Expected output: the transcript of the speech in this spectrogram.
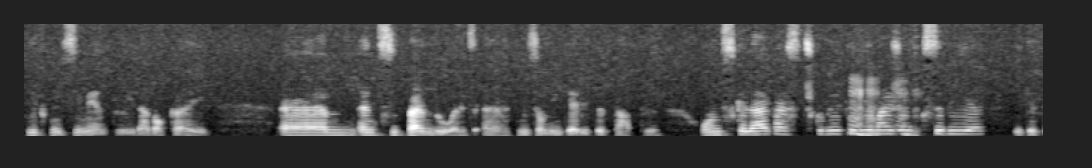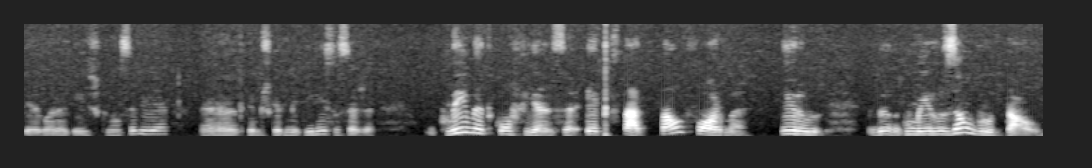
tido conhecimento e dado ok, um, antecipando a, comissão de inquérito da TAP, onde se calhar vai-se descobrir que havia uhum. mais gente que sabia e que até agora diz que não sabia. Uh, temos que admitir isso, ou seja, o clima de confiança é que está de tal forma com uma erosão brutal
